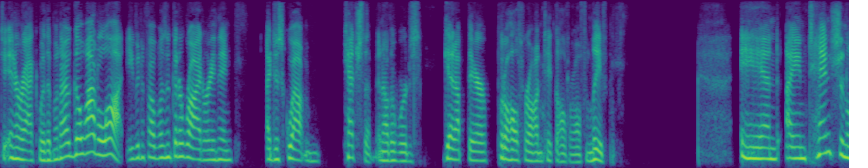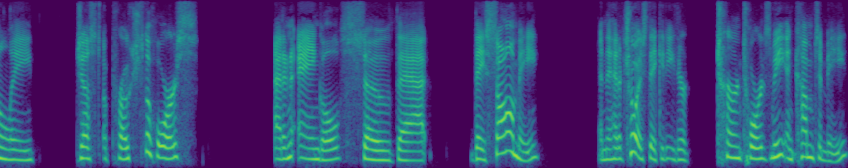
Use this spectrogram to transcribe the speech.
to interact with them, and I would go out a lot, even if I wasn't going to ride or anything, I just go out and catch them. In other words, get up there, put a halter on, take the halter off, and leave. And I intentionally just approached the horse at an angle so that they saw me and they had a choice. They could either turn towards me and come to me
